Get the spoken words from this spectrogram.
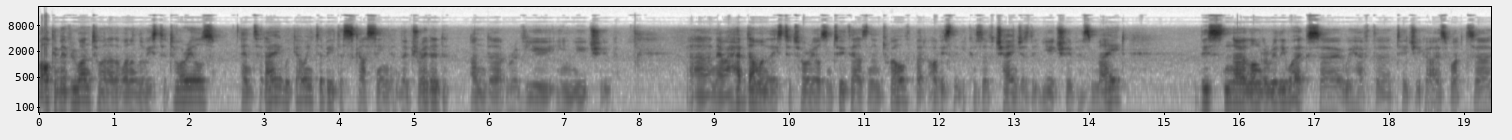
Welcome everyone to another one of Louie's tutorials and today we're going to be discussing the dreaded under review in YouTube. Uh, now I have done one of these tutorials in 2012 but obviously because of changes that YouTube has made this no longer really works so we have to teach you guys what uh,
